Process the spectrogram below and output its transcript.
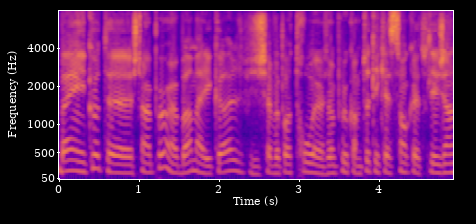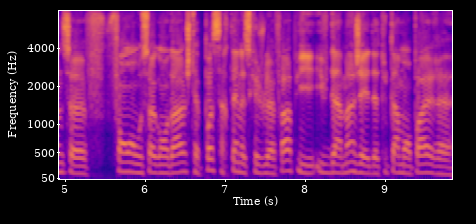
ben écoute, euh, j'étais un peu un bum à l'école, puis je savais pas trop, euh, c'est un peu comme toutes les questions que tous les jeunes se font au secondaire, j'étais pas certain de ce que je voulais faire, puis évidemment, j'aidais tout le temps mon père euh,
